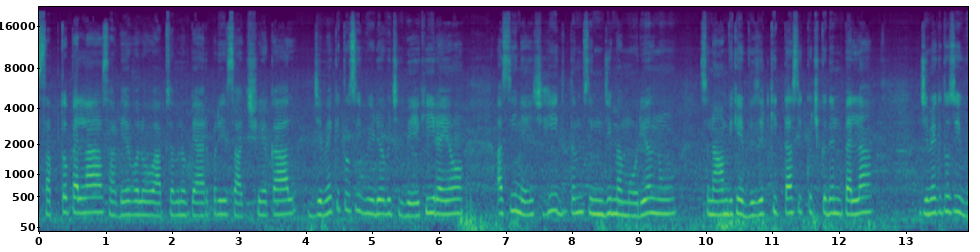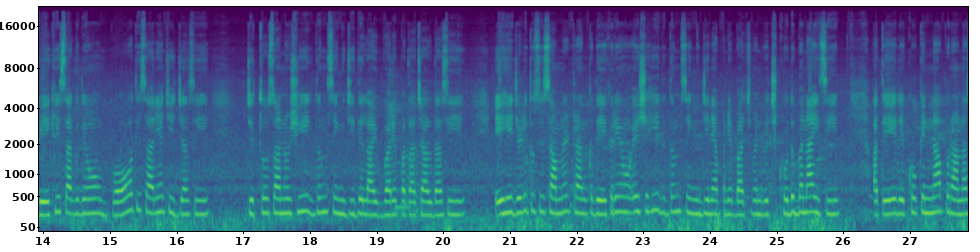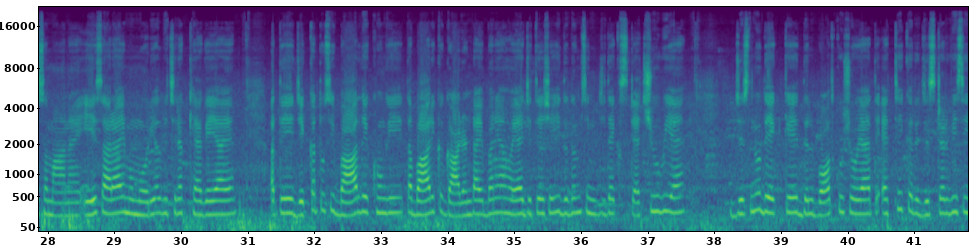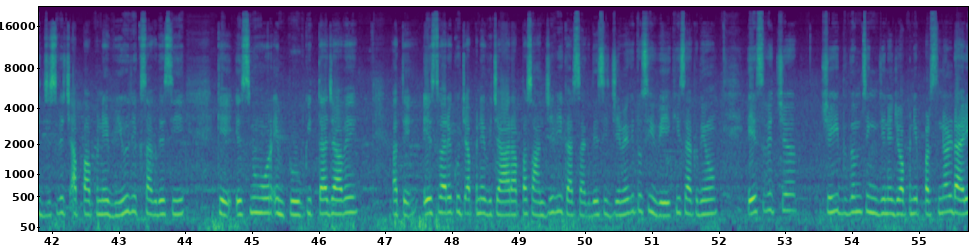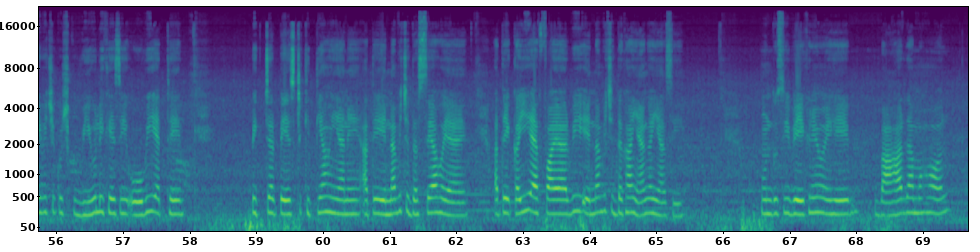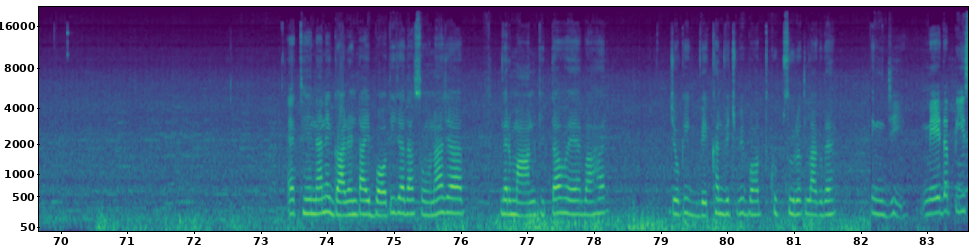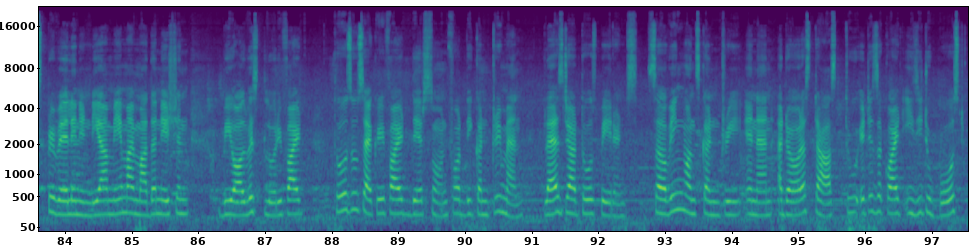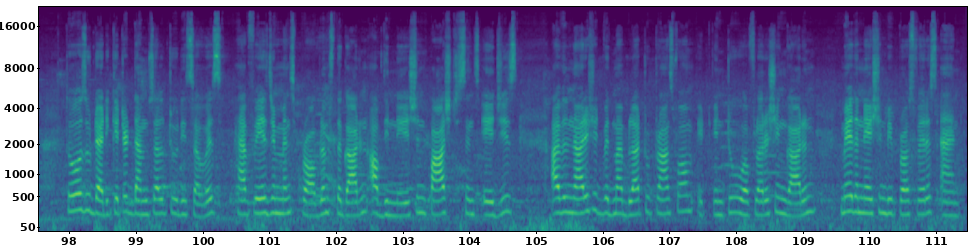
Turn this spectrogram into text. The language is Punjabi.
ਸਭ ਤੋਂ ਪਹਿਲਾਂ ਸਾਡੇ ਵੱਲੋਂ ਆਪ ਸਭ ਨੂੰ ਪਿਆਰ ਭਰੀ ਸਤਿ ਸ਼੍ਰੀ ਅਕਾਲ। ਜਿਵੇਂ ਕਿ ਤੁਸੀਂ ਵੀਡੀਓ ਵਿੱਚ ਵੇਖ ਹੀ ਰਹੇ ਹੋ, ਅਸੀਂ ਨੇ ਸ਼ਹੀਦ ਊਧਮ ਸਿੰਘ ਜੀ ਮੈਮੋਰੀਅਲ ਨੂੰ ਸੁਨਾਮ ਵਿਖੇ ਵਿਜ਼ਿਟ ਕੀਤਾ ਸੀ ਕੁਝ ਕੁ ਦਿਨ ਪਹਿਲਾਂ। ਜਿਵੇਂ ਕਿ ਤੁਸੀਂ ਵੇਖ ਹੀ ਸਕਦੇ ਹੋ, ਬਹੁਤ ਹੀ ਸਾਰੀਆਂ ਚੀਜ਼ਾਂ ਸੀ, ਜਿੱਥੋਂ ਸਾਨੂੰ ਸ਼ਹੀਦ ਊਧਮ ਸਿੰਘ ਜੀ ਦੇ ਲਾਈਫ ਬਾਰੇ ਪਤਾ ਚੱਲਦਾ ਸੀ। ਇਹ ਜਿਹੜੀ ਤੁਸੀਂ ਸਾਹਮਣੇ ਟਰੰਕ ਦੇਖ ਰਹੇ ਹੋ, ਇਹ ਸ਼ਹੀਦ ਊਧਮ ਸਿੰਘ ਜੀ ਨੇ ਆਪਣੇ ਬਚਪਨ ਵਿੱਚ ਖੁਦ ਬਣਾਈ ਸੀ। ਅਤੇ ਇਹ ਦੇਖੋ ਕਿੰਨਾ ਪੁਰਾਣਾ ਸਮਾਨ ਹੈ। ਇਹ ਸਾਰਾ ਇਹ ਮੈਮੋਰੀਅਲ ਵਿੱਚ ਰੱਖਿਆ ਗਿਆ ਹੈ। ਅਤੇ ਜੇਕਰ ਤੁਸੀਂ ਬਾਹਰ ਦੇਖੋਗੇ ਤਾਂ ਬਾਹਰ ਇੱਕ ਗਾਰਡਨ ਟਾਈਪ ਬਣਿਆ ਹੋਇਆ ਹੈ, ਜਿੱਥੇ ਸ਼ਹੀਦ ਊਧਮ ਸਿੰਘ ਜੀ ਦਾ ਇੱਕ ਸਟੈਚੂ ਵੀ ਹੈ ਜਿਸ ਨੂੰ ਦੇਖ ਕੇ ਦਿਲ ਬਹੁਤ ਖੁਸ਼ ਹੋਇਆ ਤੇ ਇੱਥੇ ਇੱਕ ਰਜਿਸਟਰ ਵੀ ਸੀ, ਜਿਸ ਵਿੱਚ ਆਪਾਂ ਆਪਣੇ ਵਿਊ ਦੇਖ ਸਕਦੇ ਸੀ ਕਿ ਇਸ ਨੂੰ ਹੋਰ ਇੰਪਰੂਵ ਕੀਤਾ ਜਾਵੇ। ਅਤੇ ਇਸ ਬਾਰੇ ਕੁਝ ਆਪਣੇ ਵਿਚਾਰ ਆਪਾਂ ਸਾਂਝੇ ਵੀ ਕਰ ਸਕਦੇ ਸੀ, ਜਿਵੇਂ ਕਿ ਤੁਸੀਂ ਵੇਖ ਹੀ ਸਕਦੇ ਹੋ। ਇਸ ਵਿੱਚ ਸ਼ਹੀਦ ਊਧਮ ਸਿੰਘ ਜੀ ਨੇ ਜੋ ਆਪਣੀ ਪਰਸਨਲ ਡਾਇਰੀ ਵਿੱਚ ਕੁਝ ਵਿਊ ਲਿਖੇ ਸੀ, ਉਹ ਵੀ ਇੱਥੇ ਪਿਕਚਰ ਪੇਸਟ ਕੀਤੀਆਂ ਹੋਈਆਂ ਨੇ ਅਤੇ ਇਹਨਾਂ ਵਿੱਚ ਦੱਸਿਆ ਹੋਇਆ ਹੈ ਅਤੇ ਕਈ ਐਫ ਆਈ ਆਰ ਵੀ ਇਹਨਾਂ ਵਿੱਚ ਦਿਖਾਈਆਂ ਗਈਆਂ ਸੀ। ਹੁਣ ਤੁਸੀਂ ਵੇਖ ਰਹੇ ਹੋ ਇਹ ਬਾਹਰ ਦਾ ਮਾਹੌਲ। ਇੱਥੇ ਇਹਨਾਂ ਨੇ ਗਾਰਡਨ ਟਾਈਪ ਬਹੁਤ ਹੀ ਜ਼ਿਆਦਾ ਸੋਹਣਾ ਜਿਹਾ ਨਿਰਮਾਣ ਕੀਤਾ ਹੋਇਆ ਹੈ ਬਾਹਰ, ਜੋ ਕਿ ਵੇਖਣ ਵਿੱਚ ਵੀ ਬਹੁਤ ਖੂਬਸੂਰਤ ਲੱਗਦਾ ਹੈ। ਸਿੰਘ ਜੀ ਮੇ the peace prevail in India. May my mother nation be always glorified. Those who sacrificed their son for the countrymen blessed are those parents. Serving one's country in an arduous task though it is a quite easy to boast those who dedicated themselves to the service have faced immense problems. The garden of the nation passed since ages. I will nourish it with my blood to transform it into a flourishing garden. May the nation be prosperous and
